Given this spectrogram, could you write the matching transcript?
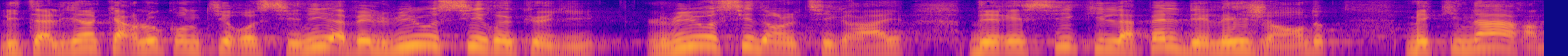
l'italien Carlo Conti Rossini avait lui aussi recueilli, lui aussi dans le Tigray, des récits qu'il appelle des légendes, mais qui narrent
